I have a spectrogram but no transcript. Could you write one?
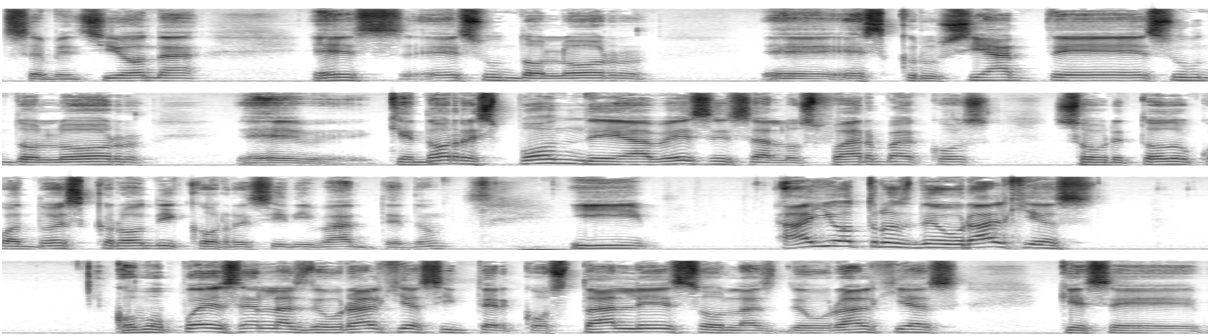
se menciona, es, es un dolor eh, excruciante, es un dolor que no responde a veces a los fármacos, sobre todo cuando es crónico recidivante, ¿no? Y hay otras neuralgias, como pueden ser las neuralgias intercostales o las neuralgias que se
